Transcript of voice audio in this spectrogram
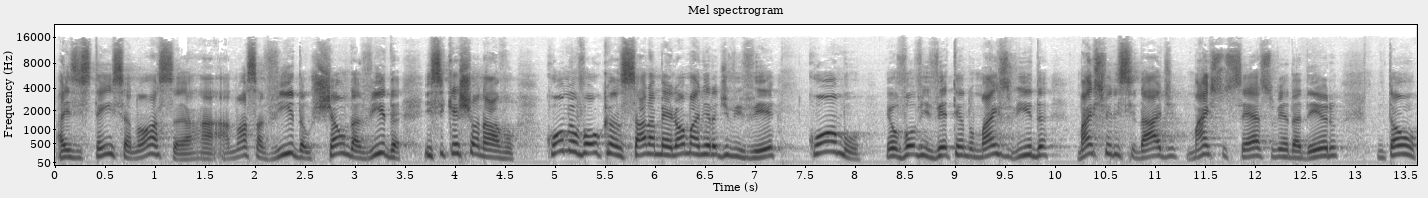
a existência nossa, a, a nossa vida, o chão da vida, e se questionavam: como eu vou alcançar a melhor maneira de viver? Como eu vou viver tendo mais vida, mais felicidade, mais sucesso verdadeiro? Então,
